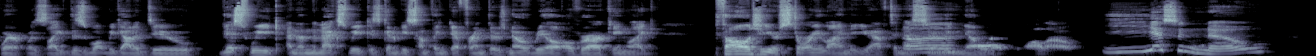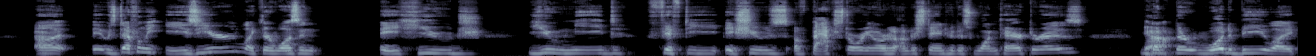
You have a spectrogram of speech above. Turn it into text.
where it was like, this is what we got to do this week. And then the next week is going to be something different. There's no real overarching like mythology or storyline that you have to necessarily Uh, know follow. Yes and no. Uh, it was definitely easier. Like there wasn't a huge. You need fifty issues of backstory in order to understand who this one character is. Yeah. But there would be like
